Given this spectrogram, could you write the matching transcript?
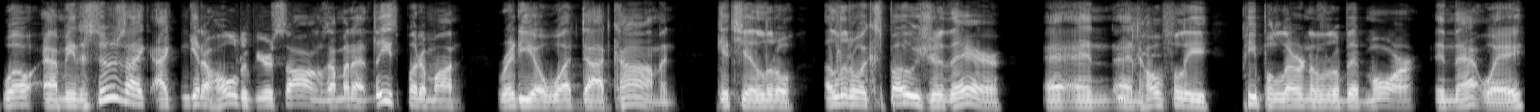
Well, I mean, as soon as I, I can get a hold of your songs, I'm going to at least put them on radiowhat.com and get you a little a little exposure there, and and hopefully people learn a little bit more in that way.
